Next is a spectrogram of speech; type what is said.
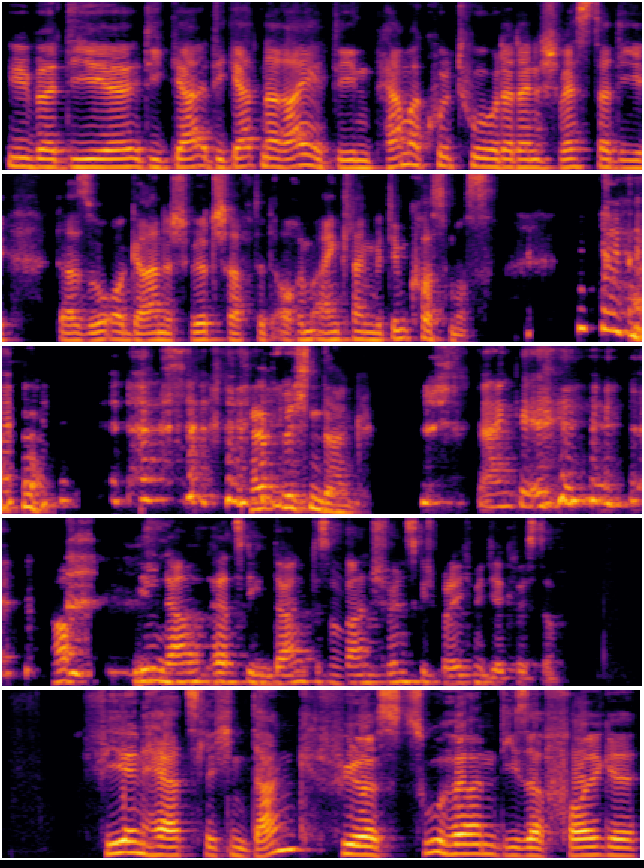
über die, die, die Gärtnerei, den Permakultur oder deine Schwester, die da so organisch wirtschaftet, auch im Einklang mit dem Kosmos. Herzlichen Dank. Danke. Ja, vielen Dank, herzlichen Dank. Das war ein schönes Gespräch mit dir, Christoph. Vielen herzlichen Dank fürs Zuhören dieser Folge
